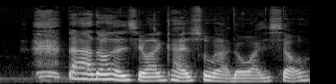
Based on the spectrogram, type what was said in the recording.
大家都很喜欢开树懒的玩笑。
